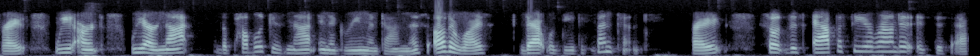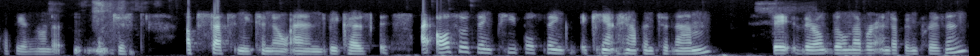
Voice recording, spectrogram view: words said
right? We aren't. We are not. The public is not in agreement on this. Otherwise, that would be the sentence, right? So this apathy around it, it's this apathy around it, just upsets me to no end because I also think people think it can't happen to them. They they'll they'll never end up in prison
